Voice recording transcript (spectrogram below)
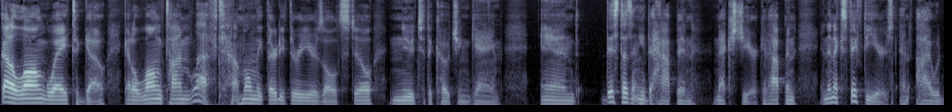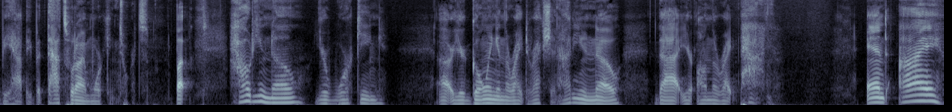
I've got a long way to go, got a long time left. I'm only 33 years old, still new to the coaching game. And this doesn't need to happen next year. It could happen in the next 50 years, and I would be happy. But that's what I'm working towards. But how do you know you're working uh, or you're going in the right direction? How do you know that you're on the right path? And I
